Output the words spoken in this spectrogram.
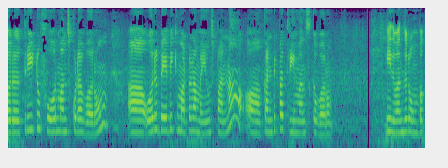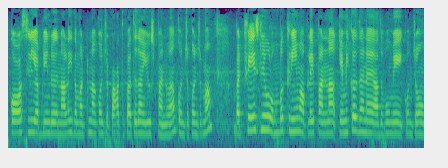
ஒரு த்ரீ டு ஃபோர் மந்த்ஸ் கூட வரும். ஒரு பேபிக்கு மட்டும் நம்ம யூஸ் பண்ணால் கண்டிப்பாக த்ரீ மந்த்ஸ்க்கு வரும். இது வந்து ரொம்ப காஸ்ட்லி அப்படின்றதுனால இதை மட்டும் நான் கொஞ்சம் பார்த்து பார்த்து தான் யூஸ் பண்ணுவேன். கொஞ்சம் கொஞ்சமாக பட் ஃபேஸ்லேயும் ரொம்ப க்ரீம் அப்ளை பண்ணால் கெமிக்கல் தானே அதுவுமே கொஞ்சம்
